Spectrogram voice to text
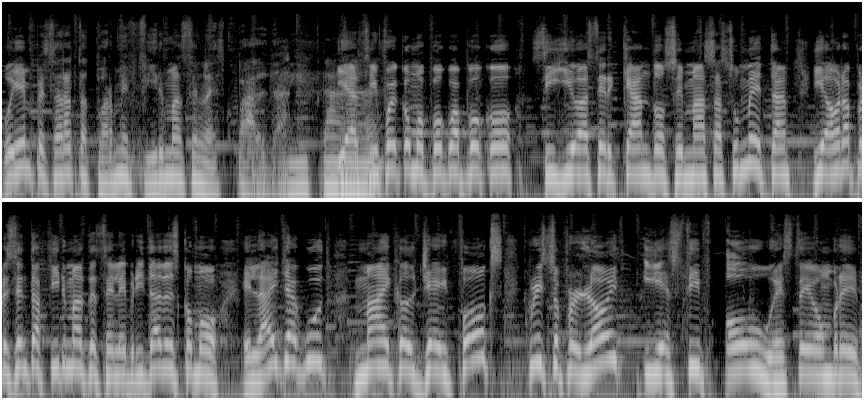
Voy a empezar a tatuarme firmas en la espalda. Y así fue como poco a poco siguió acercándose más a su meta y ahora presenta firmas de celebridades como Elijah Wood, Michael J. Fox, Christopher Lloyd y Steve O. Este hombre,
